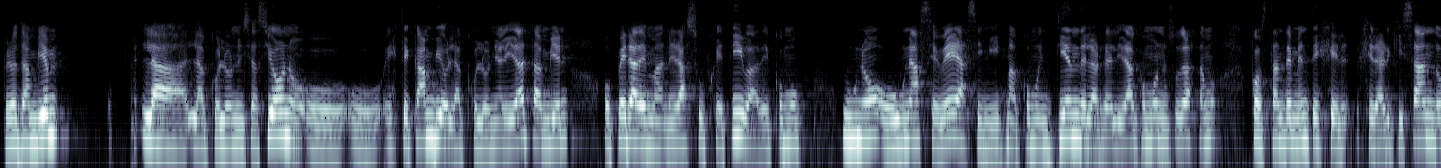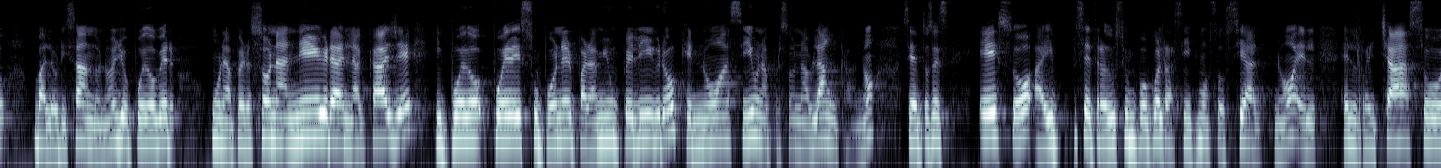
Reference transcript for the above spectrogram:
pero también la, colonización o, este cambio, la colonialidad también opera de manera subjetiva, de cómo uno o una se ve a sí misma, cómo entiende la realidad, cómo nosotras estamos constantemente jerarquizando, valorizando. ¿no? Yo puedo ver una persona negra en la calle y puedo, puede suponer para mí un peligro que no así una persona blanca. ¿no? O sea, entonces eso ahí se traduce un poco el racismo social, ¿no? el, rechazo,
